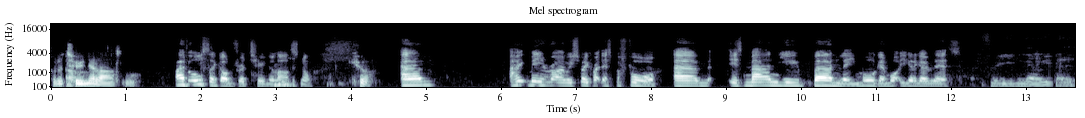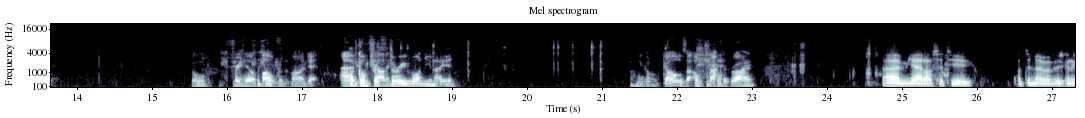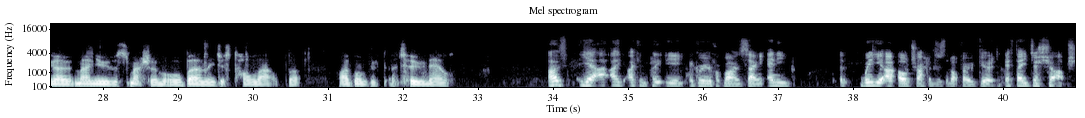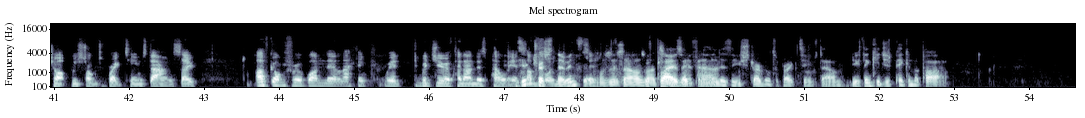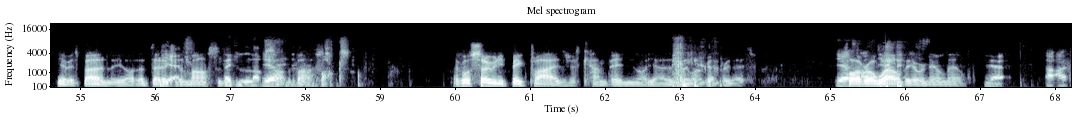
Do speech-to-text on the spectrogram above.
Got a Oh. 2 0 Arsenal. I've also gone for a 2 0 Hmm. Arsenal. Sure. Um, I think me and Ryan, we spoke about this before. Um, is Man U Burnley? Morgan, what are you going to go with this? 3 0 United. Ooh, 3 0. Bold, wouldn't mind it. Um, I've gone for Charlie? a 3 1 United. You've got goals at Old Trafford, Ryan. Um, yeah, like I said to you, I didn't know if it was going to go Man U would smash them or Burnley just hold out, but I've gone for a 2 0. I've yeah, I, I completely agree with what Ryan's saying. Any we at Old Trafford is not very good. If they just shut up shop, we struggle to break teams down. So I've gone for a one 0 and I think we're we're due a Fernandes penalty at It's some interesting, point. though, isn't I it? was going to say, I was With players like it'd be a penalty. Fernandes that you struggle to break teams down, you think he'd just pick them apart. Yeah, but it's Burnley. Like, they're Yeah, literally the masters. They'd love Yeah. sitting in their own box. They've got so many big players just camp in. You're like, yeah, there's no way I'm getting through this. Yeah, it's so either a I'll- Welby or a nil nil. yeah. I, I,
